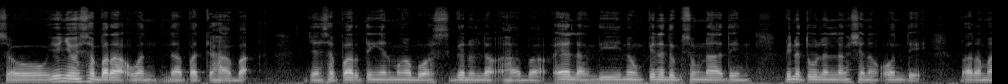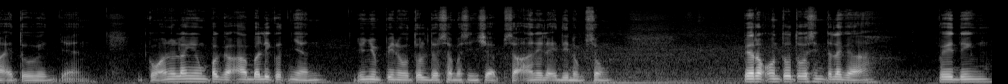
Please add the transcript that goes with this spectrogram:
So, yun yung sa barauan. Dapat kahaba. Diyan sa parting yan mga boss, ganun lang kahaba. Kaya lang, di nung pinadugsong natin, pinutulan lang siya ng konti para maituwid yan. Kung ano lang yung pag-aabalikot niyan, yun yung pinutol doon sa machine shop, sa kanila idinugsong. Pero kung tutuusin talaga, pwedeng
